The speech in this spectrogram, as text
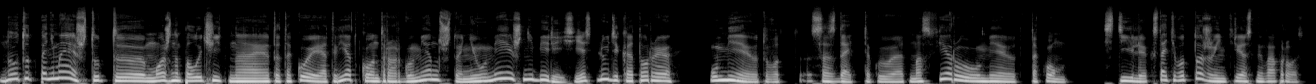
Ну, тут, понимаешь, тут э, можно получить на это такой ответ, контраргумент, что не умеешь, не берись. Есть люди, которые умеют вот создать такую атмосферу, умеют в таком стиле. Кстати, вот тоже интересный вопрос.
